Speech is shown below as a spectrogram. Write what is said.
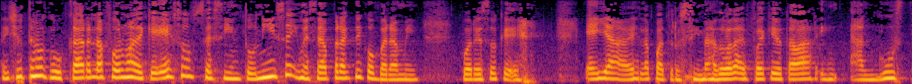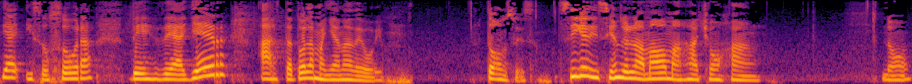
yo tengo que buscar la forma de que eso se sintonice y me sea práctico para mí. Por eso que ella es la patrocinadora después que yo estaba en angustia y zozobra desde ayer hasta toda la mañana de hoy. Entonces, sigue diciendo el amado Mahacho Han. No,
